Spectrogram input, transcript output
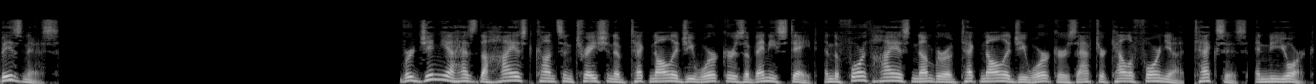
Business Virginia has the highest concentration of technology workers of any state, and the fourth highest number of technology workers after California, Texas, and New York.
